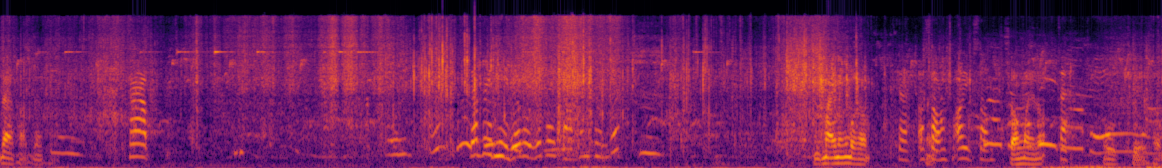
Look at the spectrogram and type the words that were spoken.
ได้ครับได้ครับครับ จะไปหนีเดี๋ยวผมจะไปจับมันคนเด้ออีกไม้หนึงบ่ครับจ้ะเอาสองเอาอีกสองสองไม้เนาะจ้ะโอเคครับ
